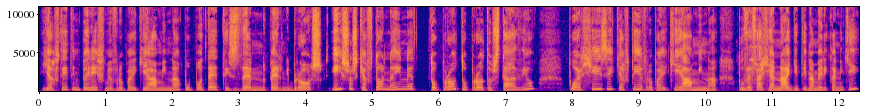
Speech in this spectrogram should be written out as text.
για αυτή την περίφημη ευρωπαϊκή άμυνα που ποτέ της δεν παίρνει μπρος. Ίσως και αυτό να είναι το πρώτο πρώτο στάδιο που αρχίζει και αυτή η ευρωπαϊκή άμυνα που δεν θα έχει ανάγκη την αμερικανική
